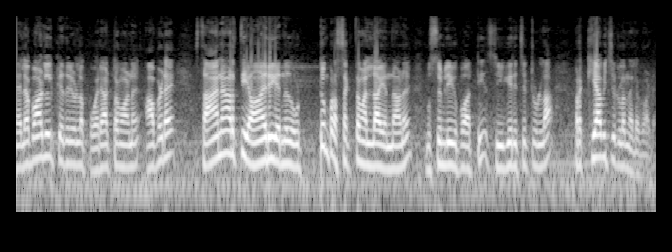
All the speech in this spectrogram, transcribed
നിലപാടുകൾക്കെതിരെയുള്ള പോരാട്ടമാണ്. അവിടെ സ്ഥാനാർത്ഥി ആര് എന്നത് ഒട്ടും പ്രസക്തമല്ല എന്നാണ് മുസ്ലിം ലീഗ് പാർട്ടി സ്വീകരിച്ചിട്ടുള്ള പ്രഖ്യാപിച്ചിട്ടുള്ള നിലപാട്.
